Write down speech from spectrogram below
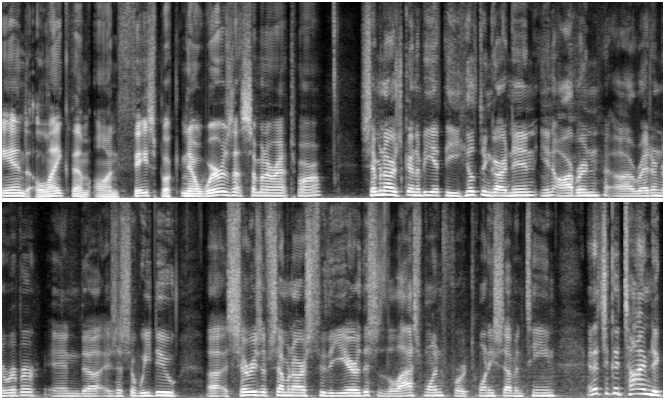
and like them on Facebook. Now, where is that seminar at tomorrow? Seminar is going to be at the Hilton Garden Inn in Auburn, uh, right on the river. And uh, as I said, we do uh, a series of seminars through the year. This is the last one for 2017, and it's a good time to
